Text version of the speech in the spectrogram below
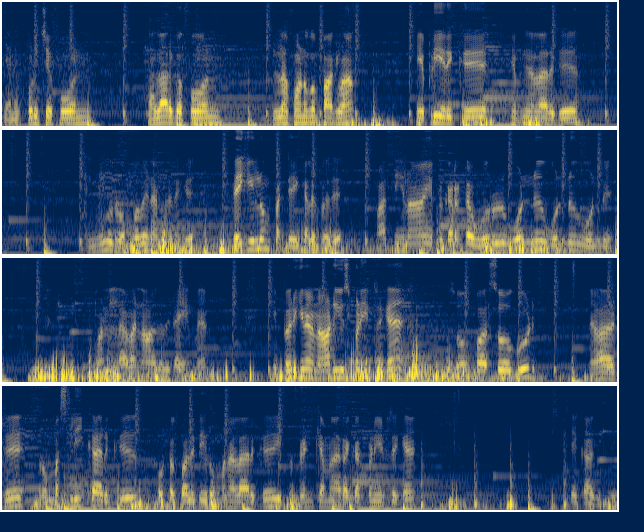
எனக்கு பிடிச்ச ஃபோன் நல்லா இருக்க ஃபோன் எல்லா ஃபோனுக்கும் பார்க்கலாம். எப்படி இருக்குது எப்படி நல்லா இருக்குது எங்கள் ரொம்பவே நல்லா இருக்குது வெயிலும் பட்டையை கலப்புது பார்த்தீங்கன்னா இப்போ கரெக்டாக ஒரு ஒன்று ஒன்று ஒன்று ஒன் லெவன் ஆகுது டைமு இப்போ வரைக்கும் நான் நாடு யூஸ் பண்ணிகிட்டு இருக்கேன் ஸோ ஃபார் ஸோ குட் நல்லா இருக்குது ரொம்ப ஸ்லீக்காக இருக்குது ஃபோட்டோ குவாலிட்டி ரொம்ப நல்லா இருக்குது இப்போ ஃப்ரண்ட் கேமரா ரெக்கார்ட் பண்ணிகிட்டு இருக்கேன் சேக் ஆகுது.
